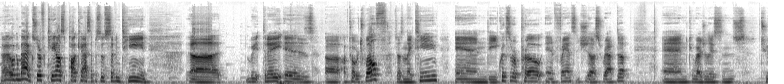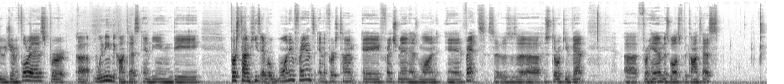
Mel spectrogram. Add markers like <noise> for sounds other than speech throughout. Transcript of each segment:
All right, welcome back. Surf Chaos Podcast, episode 17. Uh, we, today is uh, October 12th, 2019, and the Quiksilver Pro in France just wrapped up. And congratulations to Jeremy Flores for uh, winning the contest and being the first time he's ever won in France and the first time a Frenchman has won in France. So this is a, a historic event uh, for him as well as for the contest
